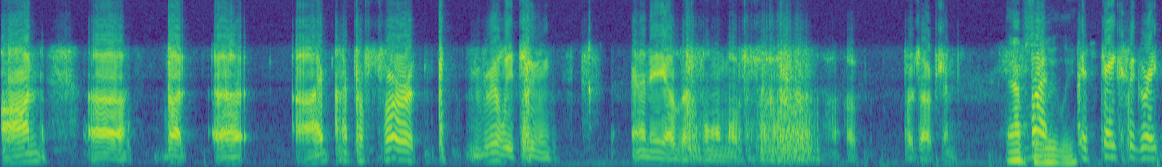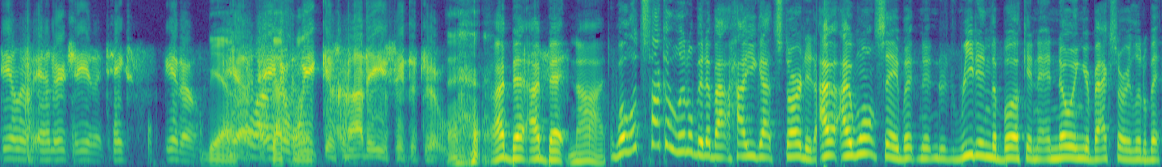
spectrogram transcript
on, uh, but uh, I, I prefer it really to any other form of, of production. Absolutely. But it takes a great deal of energy and it takes, you know. Yeah, a Yeah, eight definitely. a week is not easy to do. I bet. I bet not. Well, let's talk a little bit about how you got started. I, I won't say, but reading the book and, and knowing your backstory a little bit,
